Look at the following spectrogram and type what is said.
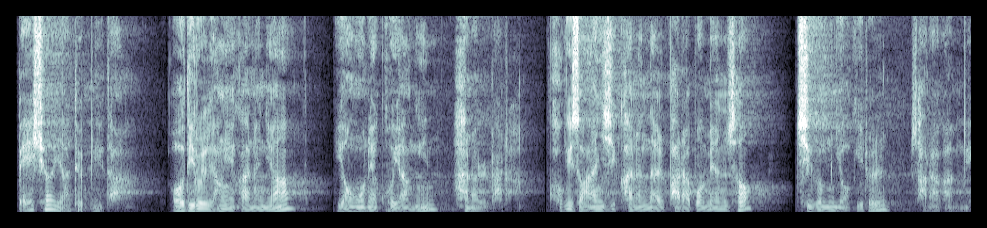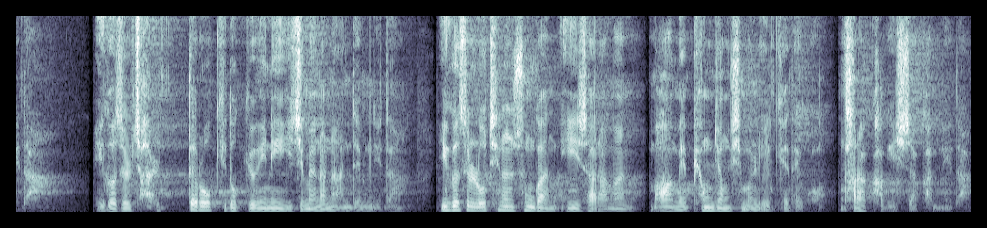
빼셔야 됩니다. 어디를 향해 가느냐? 영혼의 고향인 하늘나라. 거기서 안식하는 날 바라보면서 지금 여기를 살아갑니다. 이것을 절대로 기독교인이 잊으면 안 됩니다. 이것을 놓치는 순간 이 사람은 마음의 평정심을 잃게 되고 타락하기 시작합니다.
